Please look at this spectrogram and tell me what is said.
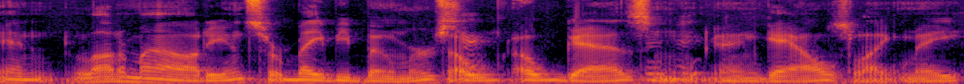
and a lot of my audience are baby boomers, Sure. old old guys and, and gals like me.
